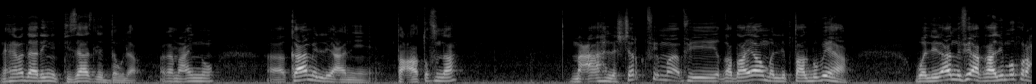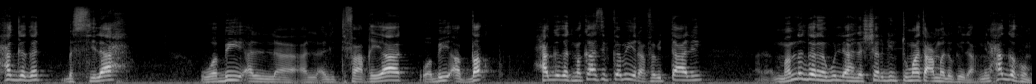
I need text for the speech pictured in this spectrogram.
نحن ما دارين ابتزاز للدولة. أنا مع إنه آه، كامل يعني تعاطفنا مع أهل الشرق في في قضاياهم اللي بيطالبوا بها. واللي لأنه في أقاليم أخرى حققت بالسلاح وبالاتفاقيات وبالضغط حققت مكاسب كبيرة. فبالتالي ما بنقدر نقول لأهل الشرق أنتم ما تعملوا كده. من حقكم.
